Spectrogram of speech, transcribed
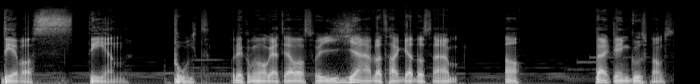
Det var sten coolt. Och det kommer jag ihåg att jag var så jävla taggad och så här. Ja, verkligen goosebumps.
